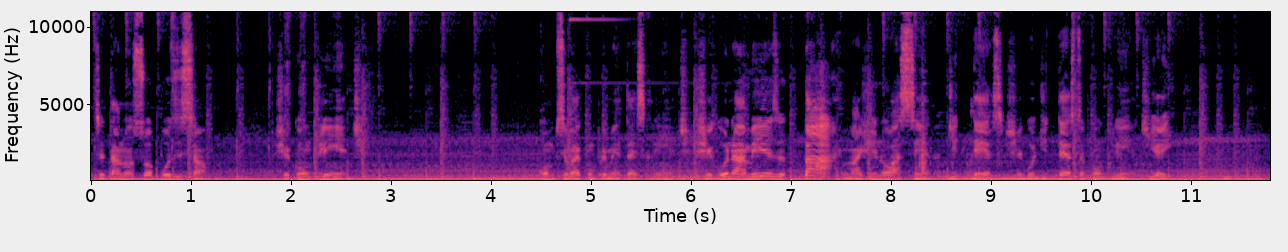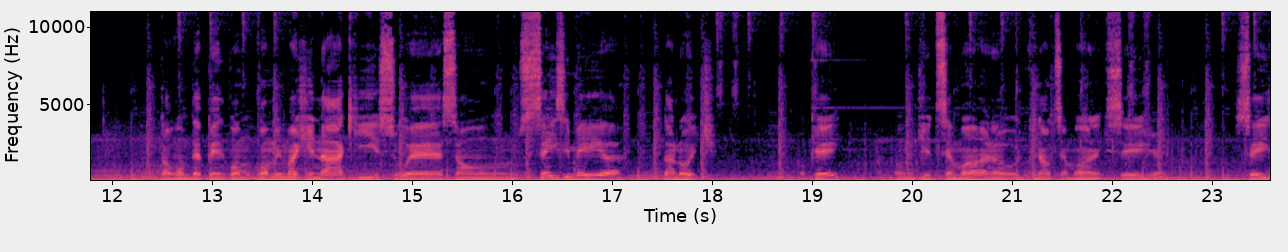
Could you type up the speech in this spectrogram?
Você está na sua posição. Chegou um cliente como você vai cumprimentar esse cliente? Chegou na mesa, tá, imaginou a cena, de testa, chegou de testa com o cliente, e aí? Então vamos, depend, vamos, vamos imaginar que isso é, são seis e meia da noite, ok? Um dia de semana ou final de semana que seja, seis,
